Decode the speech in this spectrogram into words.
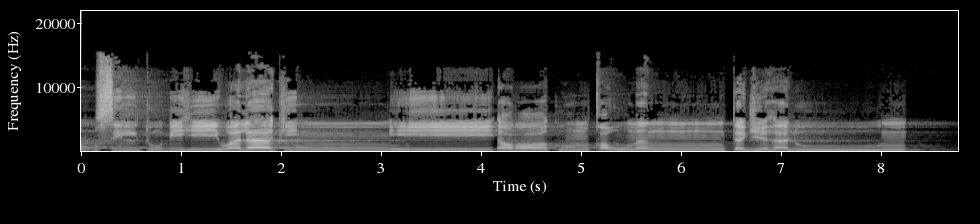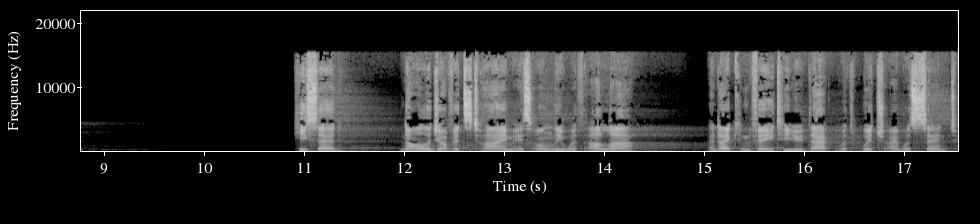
ارسلت به ولكني اراكم قوما تجهلون He said, Knowledge of its time is only with Allah, and I convey to you that with which I was sent.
